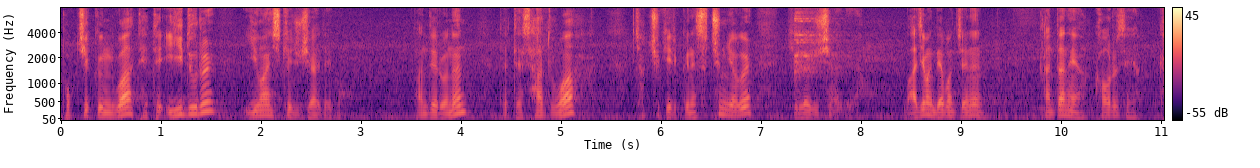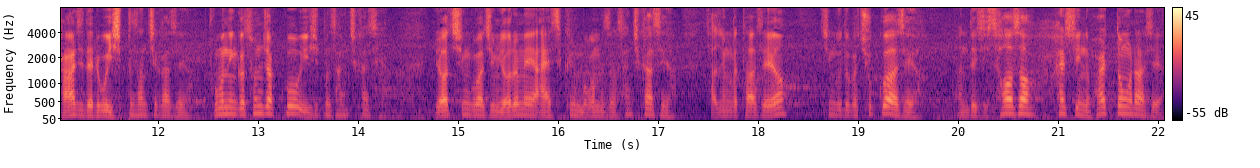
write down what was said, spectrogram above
복직근과 대퇴 이두를 이완시켜 주셔야 되고 반대로는 대퇴 사두와 척추기립근의 수축력을 길러 주셔야 돼요. 마지막 네 번째는 간단해요. 걸으세요. 강아지 데리고 20분 산책하세요. 부모님과 손잡고 20분 산책하세요. 여자친구가 지금 여름에 아이스크림 먹으면서 산책하세요. 자전거 타세요. 친구들과 축구하세요. 반드시 서서 할 수 있는 활동을 하세요.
